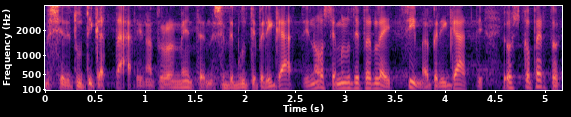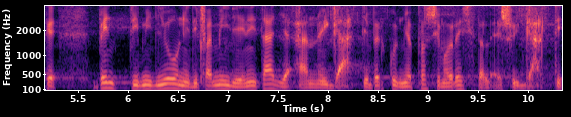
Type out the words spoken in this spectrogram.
siete tutti gattari naturalmente, siete venuti per i gatti? No, siamo venuti per lei, sì, ma per i gatti. E ho scoperto che 20 milioni di famiglie in Italia hanno i gatti, per cui il mio prossimo recital è sui gatti.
